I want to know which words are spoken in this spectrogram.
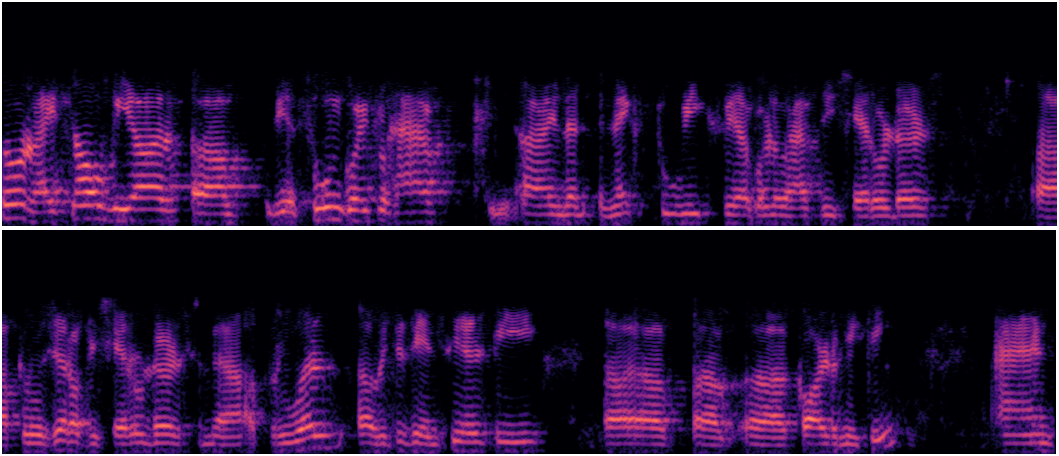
So right now, we are uh we are soon going to have, Uh, in the next two weeks, we are going to have the shareholders uh, closure of the shareholders uh, approval, which is the NCLT called meeting. And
